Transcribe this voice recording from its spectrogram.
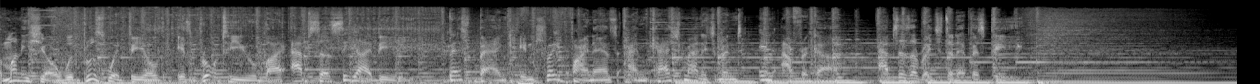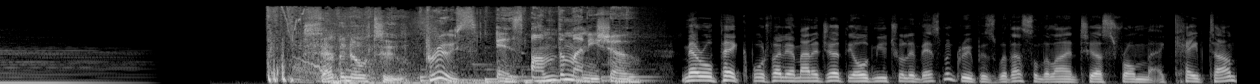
The Money Show with Bruce Whitfield is brought to you by ABSA CIB, best bank in trade finance and cash management in Africa. ABSA is a registered FSP. Seven oh two. Bruce is on The Money Show. Meryl Pick, Portfolio Manager at the Old Mutual Investment Group, is with us on the line to us from uh, Cape Town.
